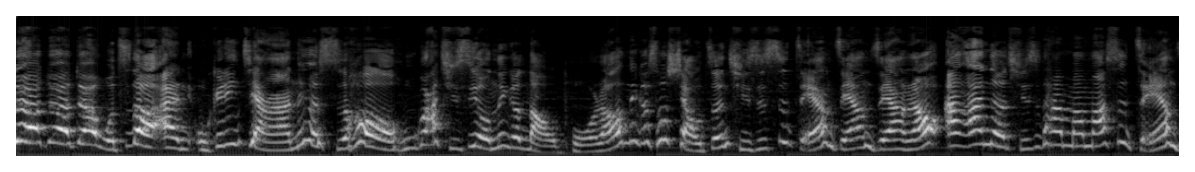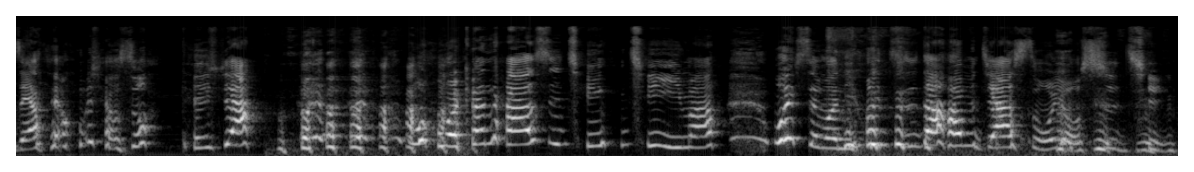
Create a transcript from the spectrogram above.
对啊，对啊，对啊，我知道。哎，我跟你讲啊，那个时候胡瓜其实有那个老婆，然后那个时候小珍其实是怎样怎样怎样，然后安安呢，其实他妈妈是怎样怎样怎样。”我想说。等一下，我们跟他是亲戚吗？为什么你会知道他们家所有事情？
